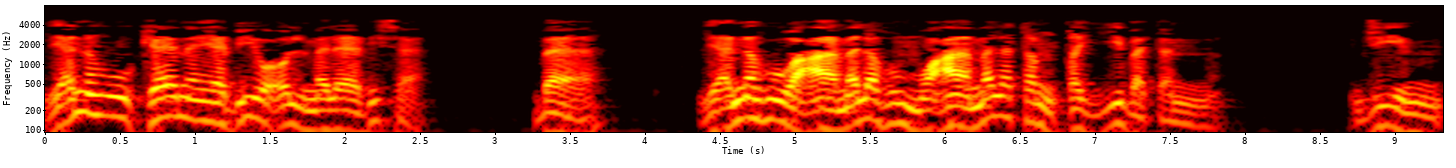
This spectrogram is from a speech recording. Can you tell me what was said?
لأنه كان يبيع الملابس. با لأنه عاملهم معاملة طيبة. جيم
